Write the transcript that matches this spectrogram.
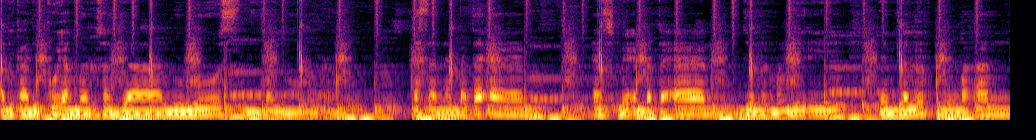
adik-adikku yang baru saja lulus di jalur SNMPTN, SBMPTN, jalur mandiri, dan jalur penerimaan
